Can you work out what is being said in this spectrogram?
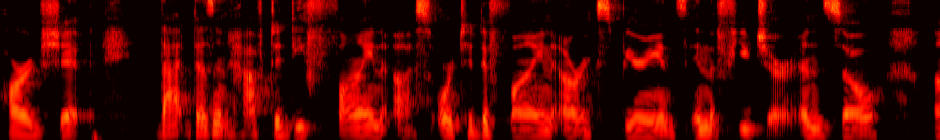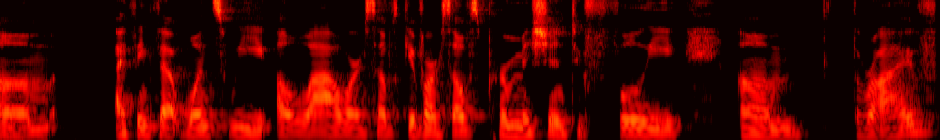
hardship, that doesn't have to define us or to define our experience in the future. And so, um, I think that once we allow ourselves, give ourselves permission to fully um, thrive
